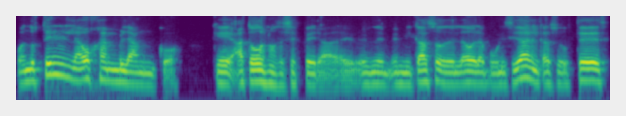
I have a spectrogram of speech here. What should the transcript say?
Cuando estén en la hoja en blanco, que a todos nos desespera. En, mi caso, del lado de la publicidad, en el caso de ustedes,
